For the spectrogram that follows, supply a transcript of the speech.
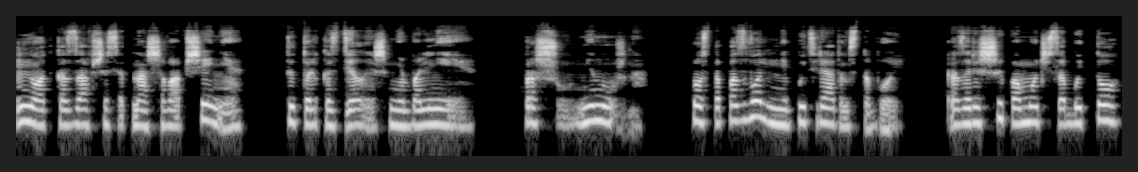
Но отказавшись от нашего общения, ты только сделаешь мне больнее. Прошу, не нужно. Просто позволь мне быть рядом с тобой. Разреши помочь забыть то,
